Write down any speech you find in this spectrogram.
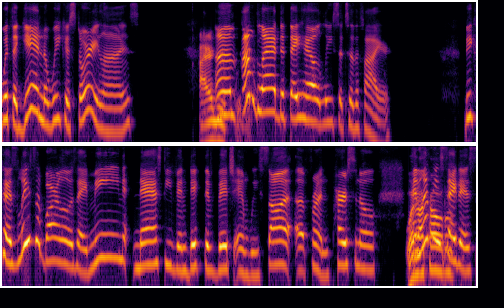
with again the weakest storylines. I agree. Um, I'm glad that they held Lisa to the fire. Because Lisa Barlow is a mean, nasty, vindictive bitch, and we saw it up front and personal. what and let me her? say this,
